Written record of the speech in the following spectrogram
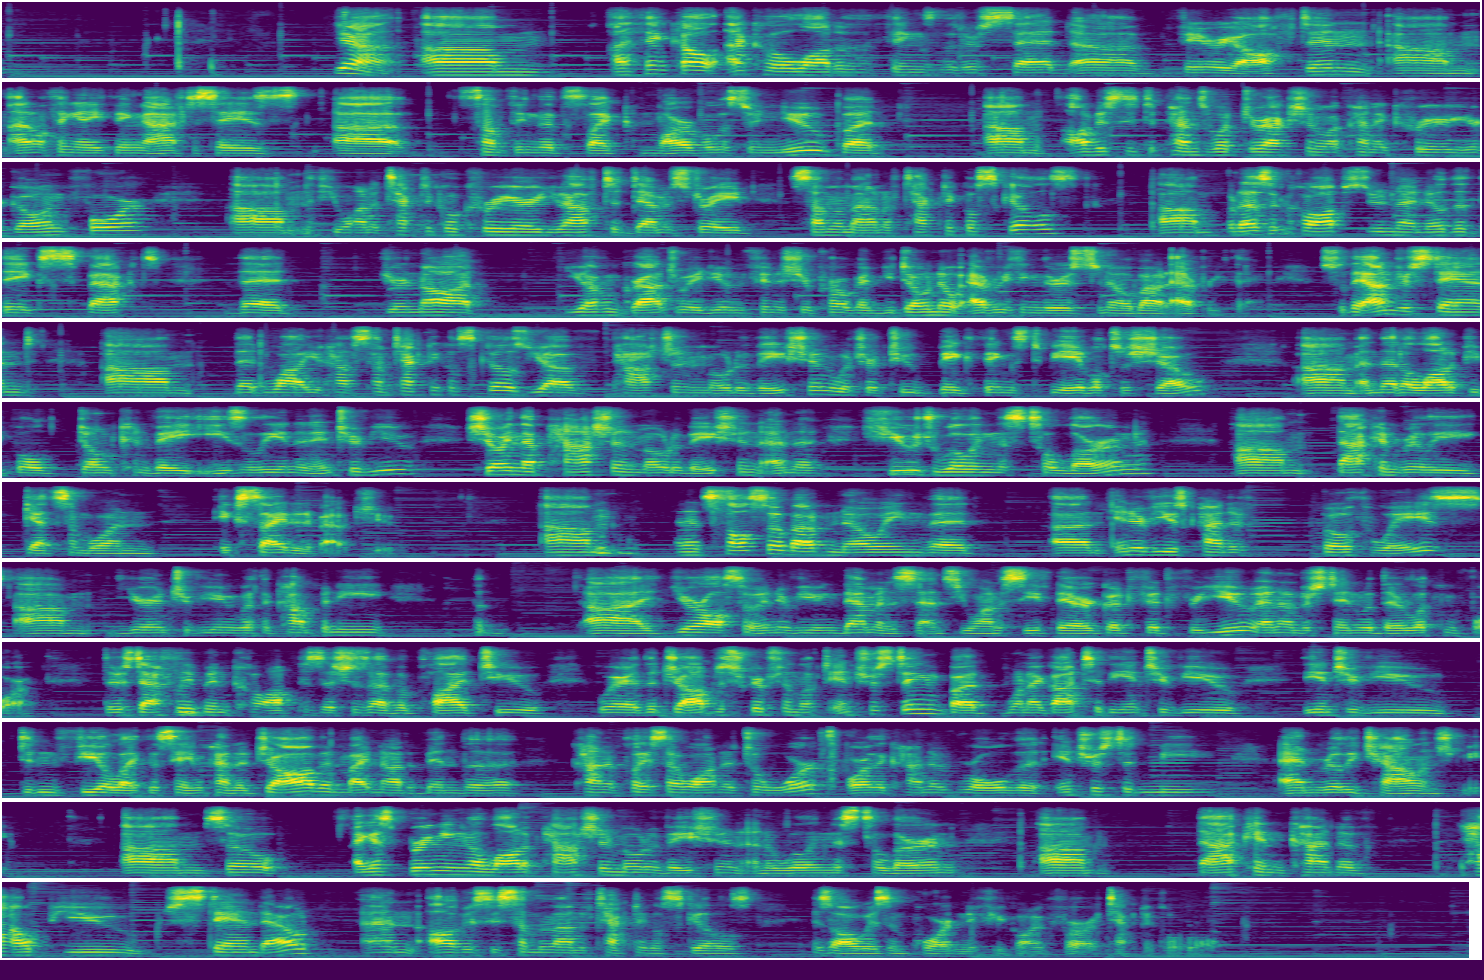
Yeah, um, I think I'll echo a lot of the things that are said uh, very often. Um, I don't think anything I have to say is uh, something that's like marvelous or new, but um, obviously it depends what direction, what kind of career you're going for. Um, if you want a technical career, you have to demonstrate some amount of technical skills. Um, but as a co-op student, I know that they expect that you're not, you haven't graduated, you haven't finished your program, you don't know everything there is to know about everything. So they understand um, that while you have some technical skills, you have passion and motivation, which are two big things to be able to show, um, and that a lot of people don't convey easily in an interview. Showing that passion and motivation and a huge willingness to learn, um, that can really get someone excited about you. Um, Mhm. And it's also about knowing that an interview is kind of both ways. Um, you're interviewing with a company, but uh, you're also interviewing them in a sense. You want to see if they're a good fit for you and understand what they're looking for. There's definitely been co-op positions I've applied to where the job description looked interesting, but when I got to the interview, the interview didn't feel like the same kind of job and might not have been the kind of place I wanted to work or the kind of role that interested me and really challenged me. Um, so I guess bringing a lot of passion, motivation, and a willingness to learn, um, that can kind of help you stand out. And obviously, some amount of technical skills is always important if you're going for a technical role.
